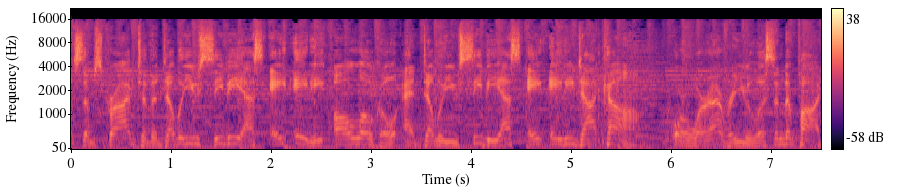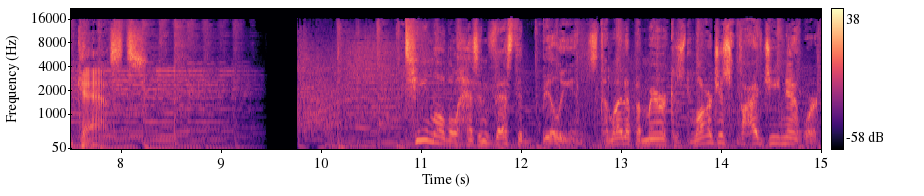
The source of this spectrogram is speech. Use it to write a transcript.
Subscribe to the WCBS 880 All Local at WCBS880.com or wherever you listen to podcasts. T-Mobile has invested billions to light up America's largest 5G network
